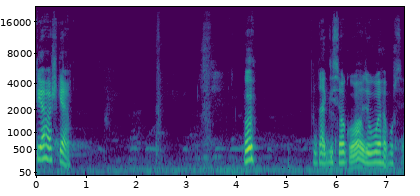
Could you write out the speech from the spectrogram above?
তুই হস কে? হুম ডাক দিছ গো যে ও হ্যাঁ পড়ছে।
